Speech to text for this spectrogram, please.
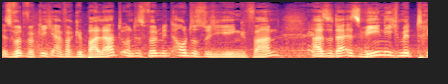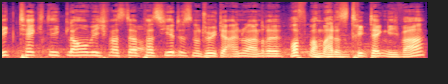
Es wird wirklich einfach geballert und es wird mit Autos durch die Gegend gefahren. Also da ist wenig mit Tricktechnik, glaube ich, was da ja. passiert ist. Natürlich der ein oder andere hofft man mal, dass es Tricktechnik war.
